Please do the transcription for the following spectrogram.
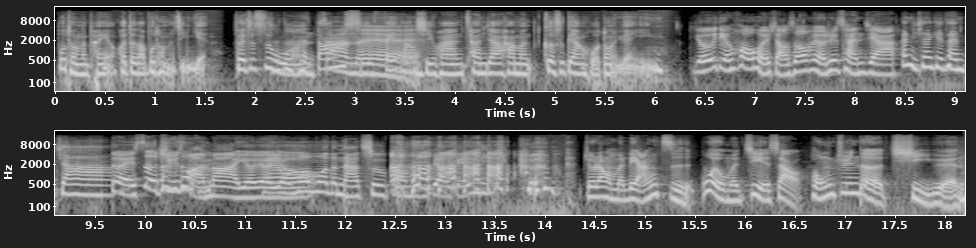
不同的朋友，会得到不同的经验。所以这是我当时非常喜欢参加他们各式各样活动的原因。有一点后悔小时候没有去参加，那、啊、你现在可以参加啊。对，社区团嘛，有有有，我默默的拿出报名表给你。就让我们梁子为我们介绍童军的起源。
